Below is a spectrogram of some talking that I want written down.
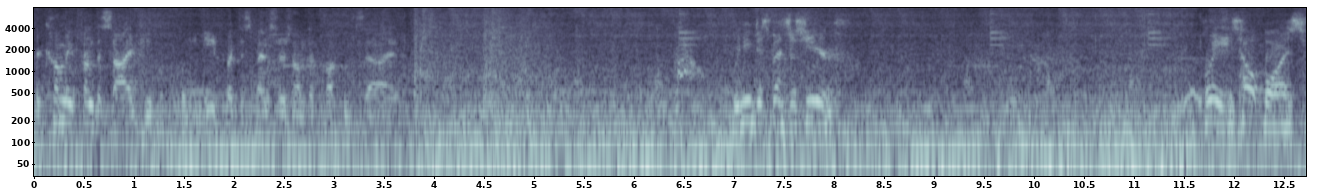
They're coming from the side, people. You need to put dispensers on the fucking side. We need dispensers here. Please help, boys.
